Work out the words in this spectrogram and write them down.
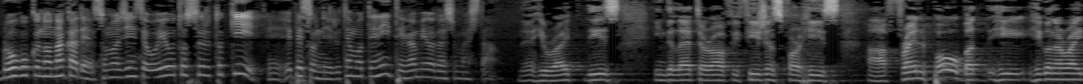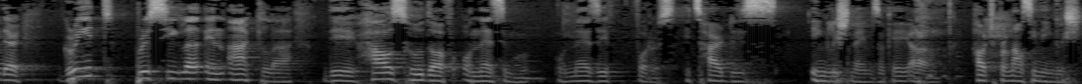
牢獄の中でその人生を終えようとするときえエペソンにいるテモテに手紙を出しました Yeah, He write this in the letter of Ephesians for his uh, friend Paul, but he, he gonna write there, greet Priscilla and Aquila, the household of Onesimo, Onesiphorus. It's hard, these English names, okay? Uh, how to pronounce in English.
